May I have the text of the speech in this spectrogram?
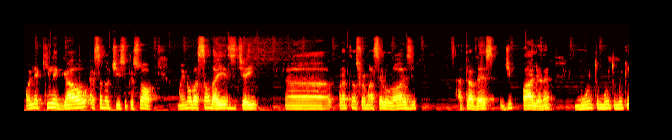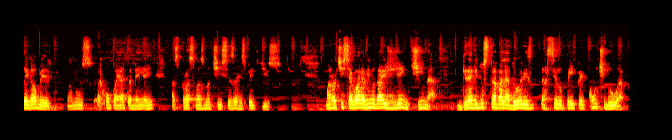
Olha que legal essa notícia, pessoal. Uma inovação da Exit aí uh, para transformar celulose através de palha, né? Muito, muito, muito legal mesmo. Vamos acompanhar também aí as próximas notícias a respeito disso. Uma notícia agora vindo da Argentina. Greve dos trabalhadores da Selo Paper continua.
